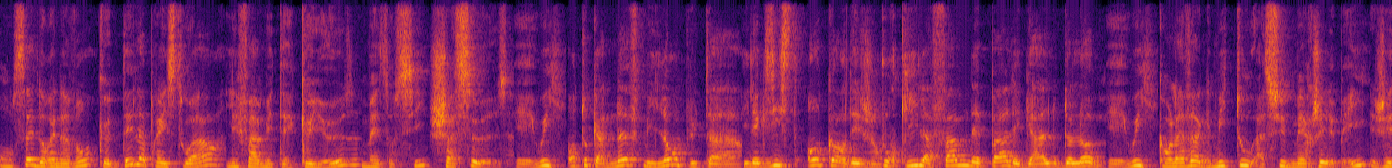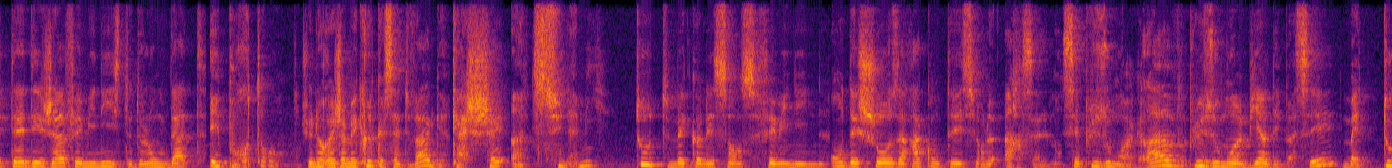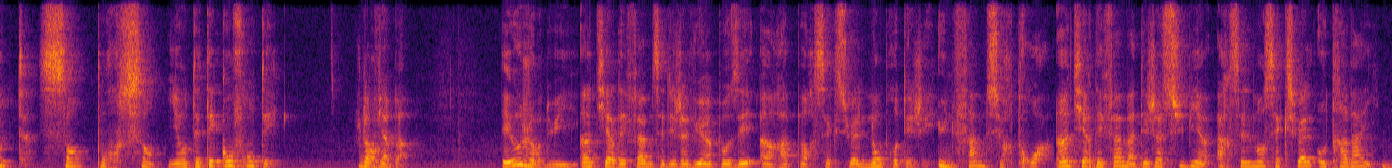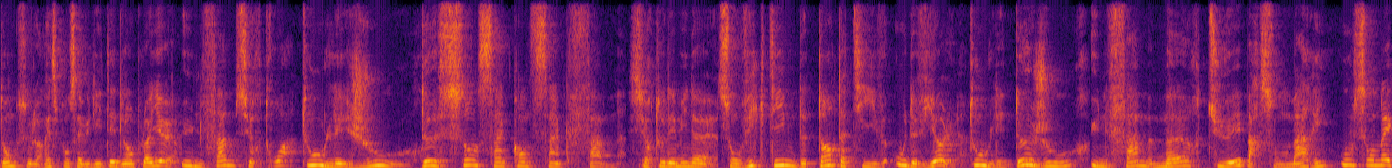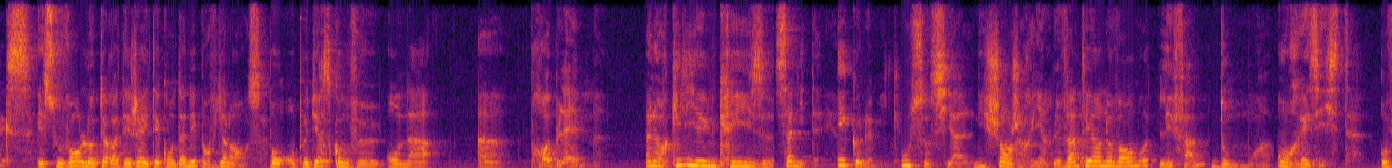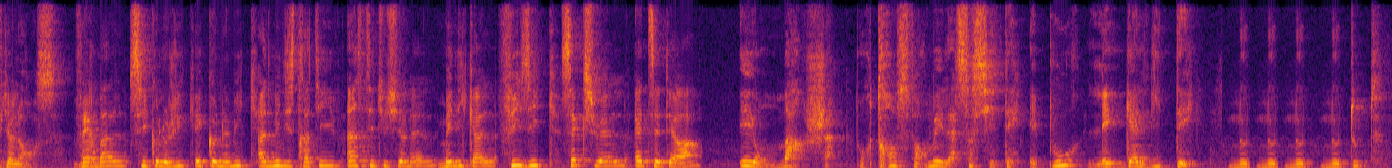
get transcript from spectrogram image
On sait dorénavant que dès la préhistoire, les femmes étaient cueilleuses, mais aussi chasseuses. Et oui, en tout cas 9000 ans plus tard, il existe encore des gens pour qui la femme n'est pas l'égale de l'homme. Et oui, quand la vague MeToo a submergé le pays, j'étais déjà féministe de longue date. Et pourtant, je n'aurais jamais cru que cette vague cachait un tsunami. Toutes mes connaissances féminines ont des choses à raconter sur le harcèlement. C'est plus ou moins grave, plus ou moins bien dépassé, mais toutes, 100%, y ont été confrontées. Je n'en reviens pas. Et aujourd'hui, un tiers des femmes s'est déjà vu imposer un rapport sexuel non protégé. Une femme sur trois. Un tiers des femmes a déjà subi un harcèlement sexuel au travail, donc sous la responsabilité de l'employeur. Une femme sur trois. Tous les jours, 255 femmes, surtout des mineurs, sont victimes de tentatives ou de viols. Tous les deux jours, une femme meurt tuée par son mari ou son ex. Et souvent, l'auteur a déjà été condamné pour violence. Bon, on peut dire ce qu'on veut, on a un problème. Alors qu'il y ait une crise sanitaire, économique ou sociale n'y change rien. Le 21 novembre, les femmes, dont moi, on résiste aux violences verbales, psychologiques, économiques, administratives, institutionnelles, médicales, physiques, sexuelles, etc. Et on marche pour transformer la société et pour l'égalité. Nous, nous, nous, nous toutes.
